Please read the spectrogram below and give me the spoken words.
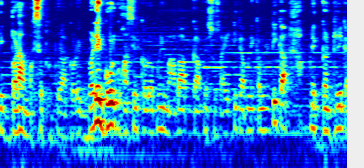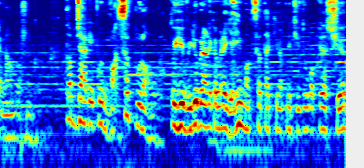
एक बड़ा मकसद को पूरा करो, एक बड़े गोल को हासिल करो, अपने माँ बाप का, अपनी सोसाइटी का, अपनी कम्युनिटी का, अपने कंट्री का नाम रोशन करो। तब जाके कोई मकसद पूरा होगा। तो ये वीडियो बनाने का मेरा यही मकसद था कि मैं अपनी चीज़ों को अपने साथ शेयर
